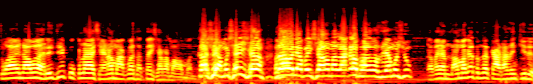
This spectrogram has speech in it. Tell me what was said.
ચોય ના હોય હરીજી કુકના શેણા માગવા જતા શરમ આવો મને. કશે અમે શરી શરમ? લાવો લ્યા પૈસા માં લાકડા ફાળવો છે એમ શું? હવે એમ ના માગે તમને કાઢા થઈને ચીરે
